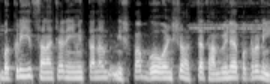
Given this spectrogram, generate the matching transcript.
बकरी ईद सणाच्या निमित्तानं निष्पाप गोवंश हत्या थांबविण्याप्रकरणी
